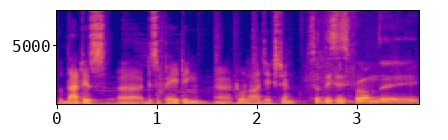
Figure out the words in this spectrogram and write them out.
So that is uh, dissipating uh, to a large extent. So this is from the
